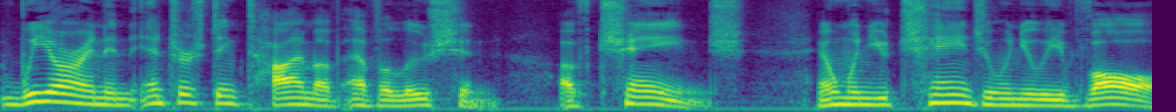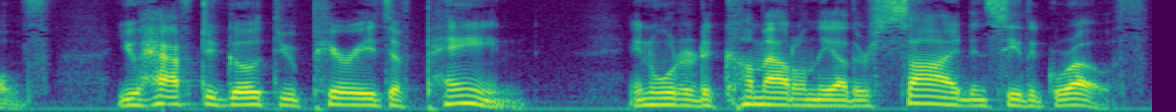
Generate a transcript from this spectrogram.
we are in an interesting time of evolution, of change. And when you change and when you evolve, you have to go through periods of pain in order to come out on the other side and see the growth.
